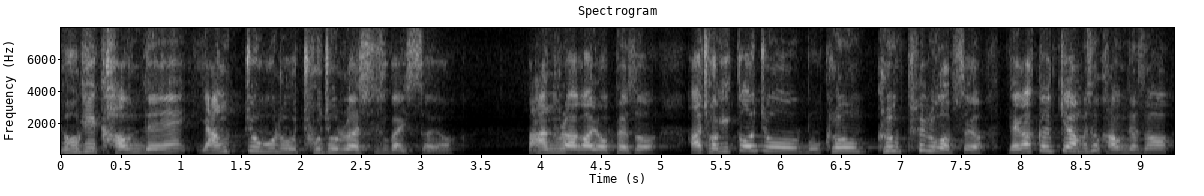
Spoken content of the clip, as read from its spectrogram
여기 가운데에 양쪽으로 조절을 하실 수가 있어요. 마누라가 옆에서 아 저기 꺼줘 뭐 그런 그럴 필요가 없어요. 내가 끌게 하면서 가운데서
